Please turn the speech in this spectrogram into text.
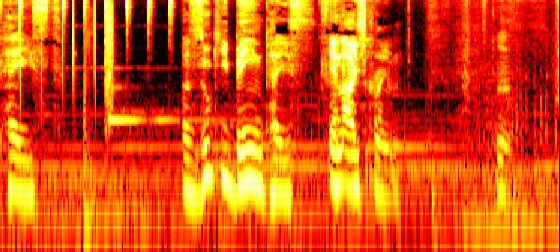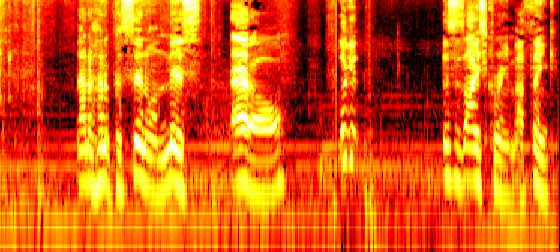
paste, azuki bean paste in ice cream. Hmm. Not 100% on this at all. Look at, this is ice cream, I think.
